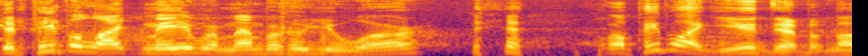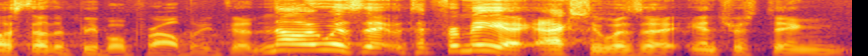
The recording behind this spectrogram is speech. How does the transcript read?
did people like me remember who you were? Well, people like you did, but most other people probably did. No, it was it, for me. It actually was an interesting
